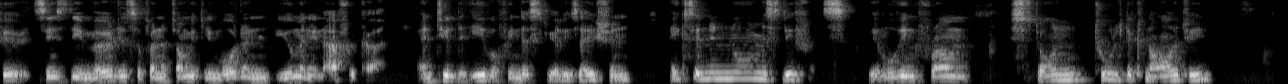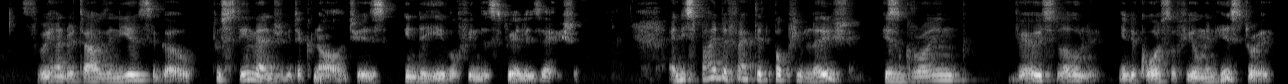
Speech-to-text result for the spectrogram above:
period since the emergence of anatomically modern human in Africa until the eve of industrialization makes an enormous difference. We're moving from stone tool technology 300,000 years ago to steam engine technologies in the eve of industrialization. And despite the fact that population is growing very slowly in the course of human history,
